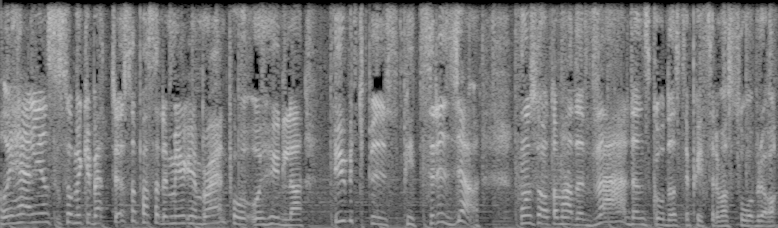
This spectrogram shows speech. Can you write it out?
Och I helgens Så mycket bättre så passade Miriam Bryant på att hylla Utbys pizzeria. Hon sa att de hade världens godaste pizza, den var så bra.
